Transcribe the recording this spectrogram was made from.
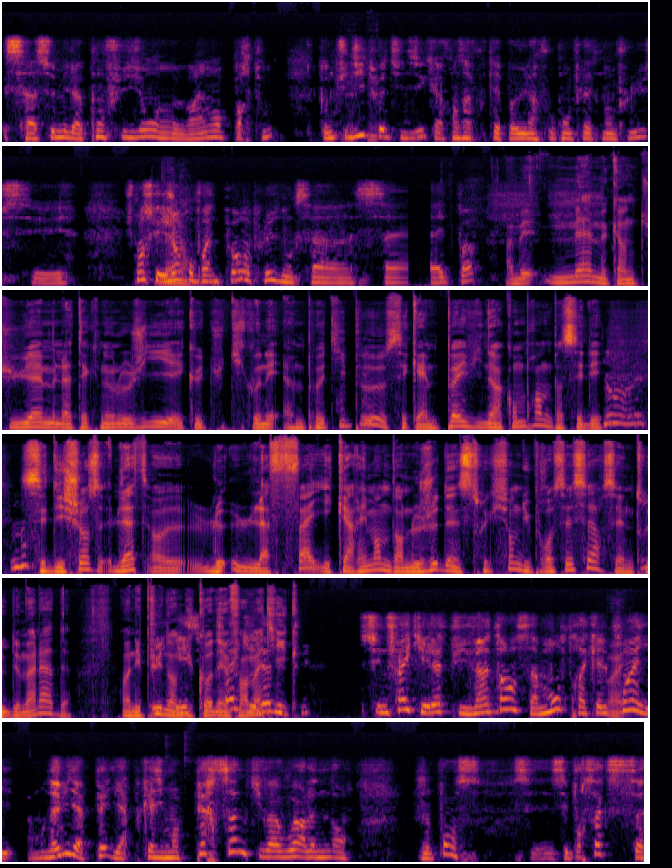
ça a semé la confusion euh, vraiment partout. Comme tu dis, toi, tu disais qu'à France Info, t'as pas eu l'info complète non plus. C'est, je pense que les gens comprennent pas en plus, donc ça, ça aide pas. Ah mais même quand tu aimes la technologie et que tu t'y connais un petit peu, c'est quand même pas évident à comprendre parce que c'est des, c'est des choses. Là, euh, le- la faille est carrément dans le jeu d'instruction du processeur. C'est un truc de malade. On n'est plus dans Et du code informatique. C'est une faille qui est là depuis 20 ans. Ça montre à quel Ouais. point, à mon avis, il y y a quasiment personne qui va voir là-dedans. Je pense. C'est pour ça que ça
